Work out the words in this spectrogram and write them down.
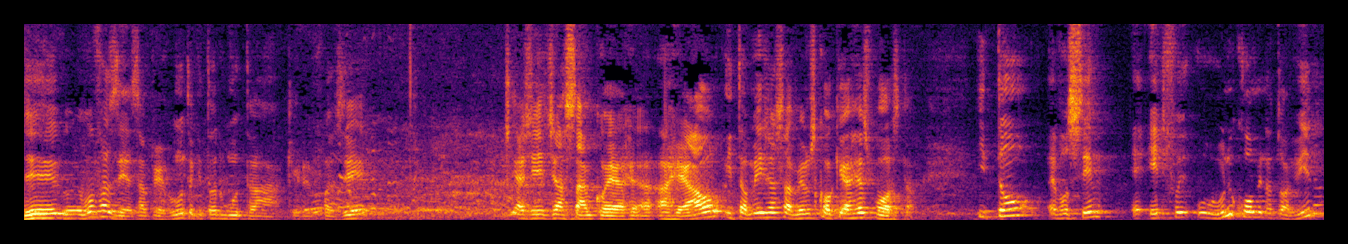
Eu vou fazer essa pergunta que todo mundo tá querendo fazer. Que a gente já sabe qual é a, re- a real e também já sabemos qual é a resposta. Então, é você, é- ele foi o único homem na tua vida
